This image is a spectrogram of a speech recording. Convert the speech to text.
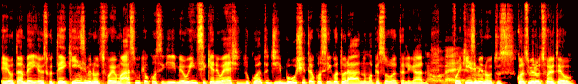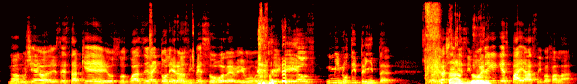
Eu também. Eu escutei 15 minutos, foi o máximo que eu consegui. Meu índice Kanye West do quanto de bullshit eu consigo aturar numa pessoa, tá ligado? Não, véio, foi 15 minutos. Quantos minutos foi o teu? Não, não chega. Você sabe que eu sou quase a intolerância em pessoa, né, meu irmão? Eu cheguei aos 1 minuto e 30. Eu já tá cheguei assim, doido. vou ver o que esse palhaço aí pra falar.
